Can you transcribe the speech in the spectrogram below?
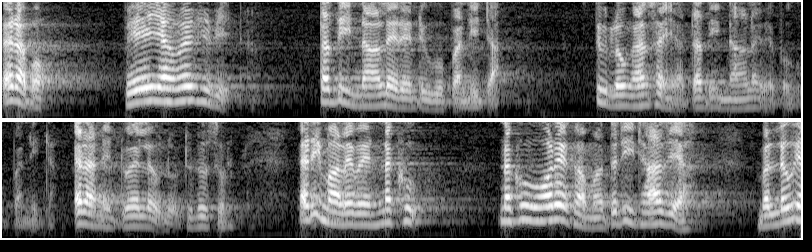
အဲ့ဒါပေါ့ဘယ်ရံပဲဖြစ်ဖြစ်တတိနာလဲတဲ့သူကိုပဏိတသူ့လုပ်ငန်းဆိုင်ရာတတိနာလဲတဲ့ပုဂ္ဂိုလ်ပဏိတအဲ့ဒါနဲ့တွဲလို့လို့သူတို့ဆိုလို့အဲ့ဒီမှာလည်းပဲနှစ်ခု နှစ်ခုဟောတဲ့အခါမှာတတိထားစရာမလို့ရ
